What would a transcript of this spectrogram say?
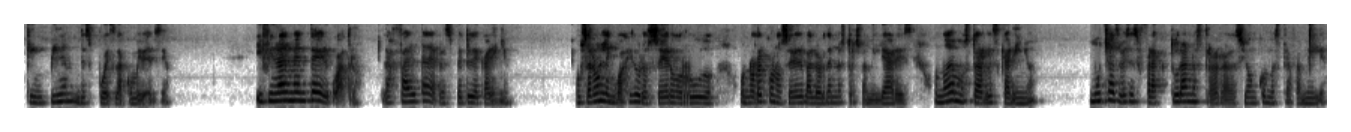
que impiden después la convivencia. Y finalmente el 4 la falta de respeto y de cariño. Usar un lenguaje grosero o rudo, o no reconocer el valor de nuestros familiares, o no demostrarles cariño, muchas veces fractura nuestra relación con nuestra familia,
